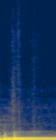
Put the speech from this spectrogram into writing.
you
